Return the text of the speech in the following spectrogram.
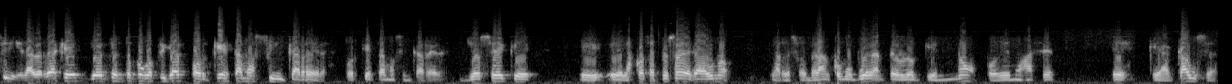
Sí, la verdad es que yo intento un poco explicar por qué estamos sin carrera, por qué estamos sin carrera. Yo sé que eh, eh, las cosas personales de cada uno las resolverán como puedan, pero lo que no podemos hacer es que a causa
